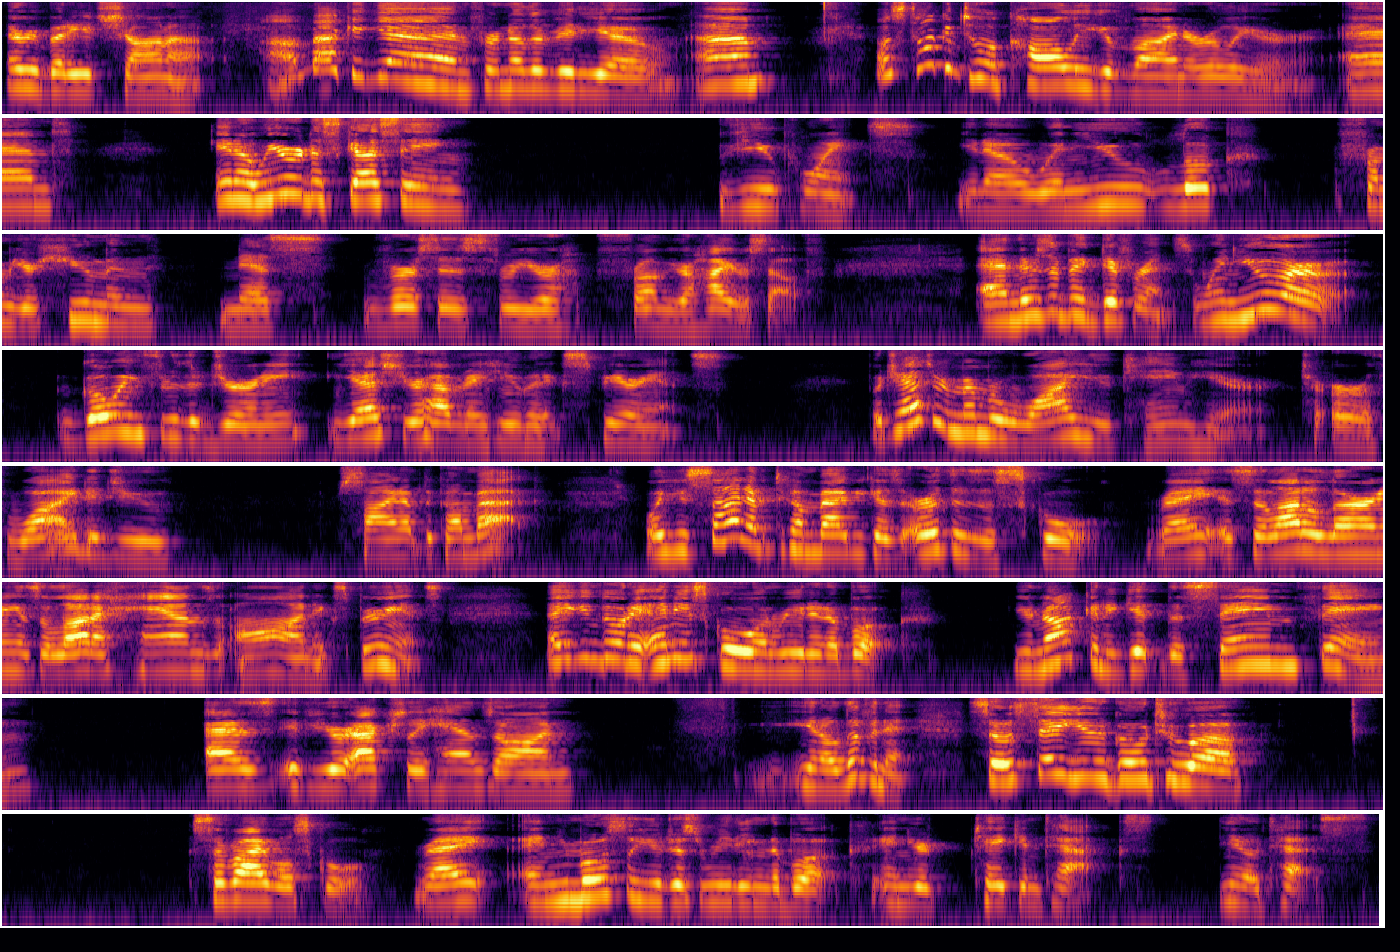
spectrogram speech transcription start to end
everybody, it's Shawna. I'm back again for another video. Um, I was talking to a colleague of mine earlier, and you know, we were discussing viewpoints. You know, when you look from your humanness versus through your from your higher self. And there's a big difference. When you are going through the journey, yes, you're having a human experience. But you have to remember why you came here to Earth. Why did you sign up to come back? Well, you sign up to come back because Earth is a school, right? It's a lot of learning, it's a lot of hands on experience. Now, you can go to any school and read in a book. You're not going to get the same thing as if you're actually hands on, you know, living it. So, say you go to a survival school, right? And you mostly you're just reading the book and you're taking tax, you know, tests.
